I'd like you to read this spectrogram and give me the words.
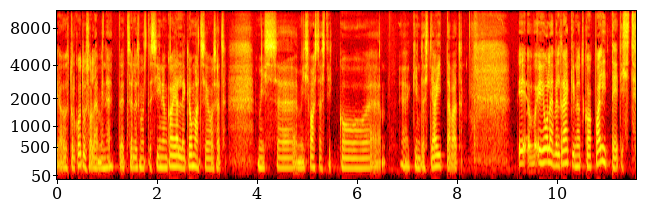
ja õhtul kodus olemine, et, et selles mõttes siin on ka jällegi omad seosed, mis, mis vastastikku eh, kindlasti aitavad ei ole veel rääkinud ka kvaliteedist,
